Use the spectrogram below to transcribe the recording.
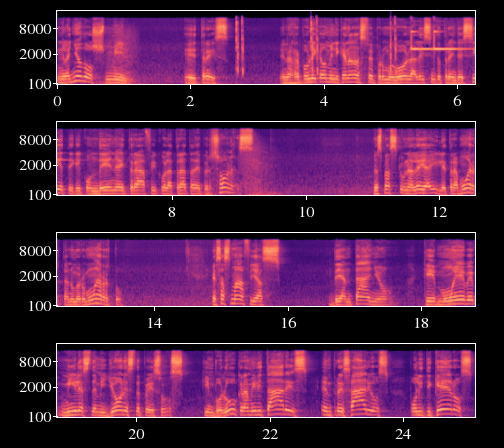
En el año 2003, en la República Dominicana se promulgó la ley 137 que condena el tráfico, la trata de personas. No es más que una ley ahí, letra muerta, número muerto. Esas mafias de antaño que mueven miles de millones de pesos, que involucran militares, empresarios, politiqueros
